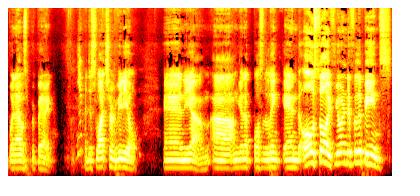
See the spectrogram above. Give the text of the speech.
when I was preparing. I just watched her video. And yeah uh, i'm gonna post the link. And also if you're in the philippines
